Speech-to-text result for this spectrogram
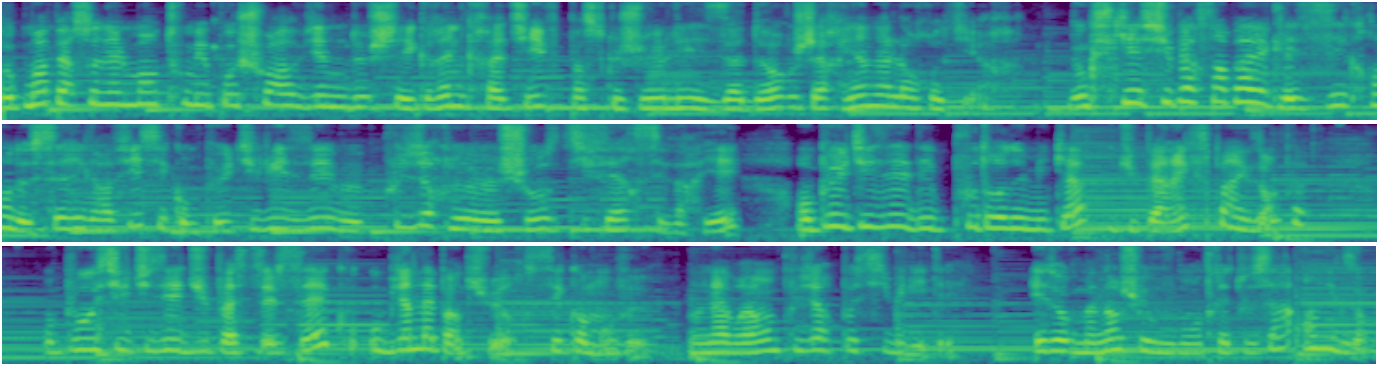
Donc moi personnellement tous mes pochoirs viennent de chez Grain Creative parce que je les adore, j'ai rien à leur redire. Donc ce qui est super sympa avec les écrans de sérigraphie c'est qu'on peut utiliser euh, plusieurs euh, choses diverses et variées. On peut utiliser des poudres de mica, du Perlex par exemple. On peut aussi utiliser du pastel sec ou bien de la peinture, c'est comme on veut. On a vraiment plusieurs possibilités. Et donc maintenant je vais vous montrer tout ça en exemple.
